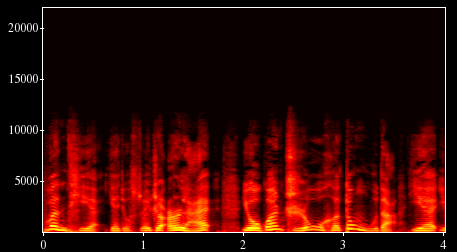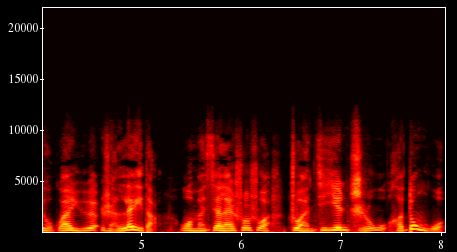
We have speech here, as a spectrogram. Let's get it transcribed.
问题也就随之而来，有关植物和动物的，也有关于人类的。我们先来说说转基因植物和动物。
